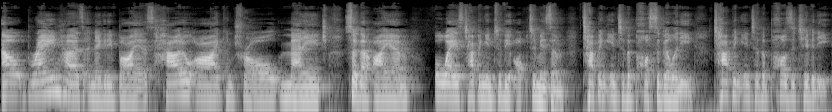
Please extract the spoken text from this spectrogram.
our brain has a negative bias. How do I control, manage so that I am always tapping into the optimism, tapping into the possibility, tapping into the positivity,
